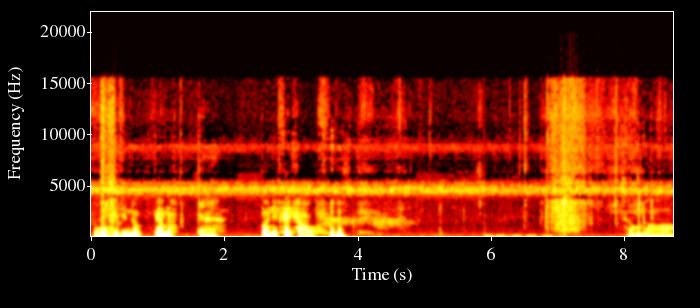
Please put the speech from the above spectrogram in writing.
โอ้เฮ็ดดินดอกงามเนาะจ้ามันเฮ็ดไข่ขาวสองดอก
